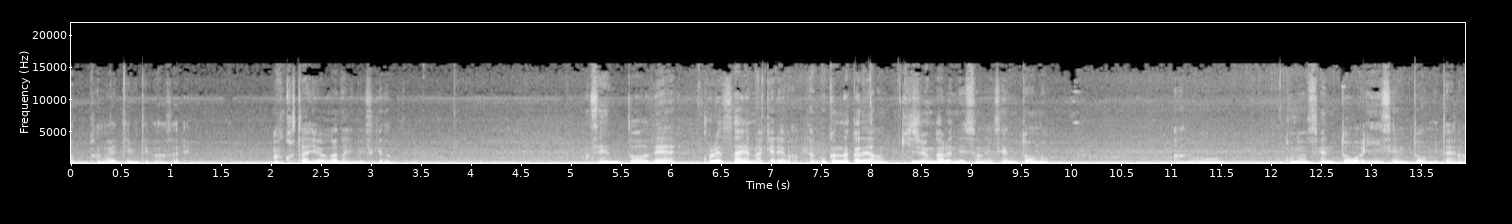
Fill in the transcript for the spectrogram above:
ょっと考えてみてください、まあ、答えようがないんですけど銭湯でこれさえなければ僕の中であの基準があるんですよね銭湯の。あのこの銭湯はいい銭湯みたいな。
